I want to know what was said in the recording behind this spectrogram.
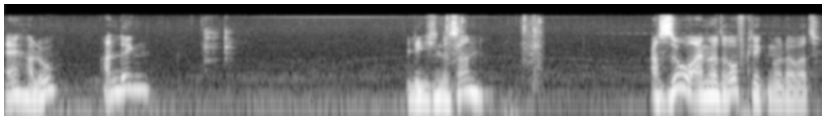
Hä, hallo? Anlegen? Wie lege ich denn das an? Ach so, einmal draufklicken oder was?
